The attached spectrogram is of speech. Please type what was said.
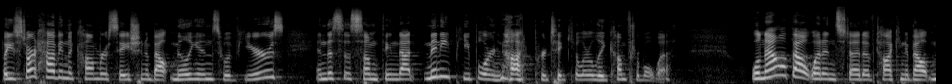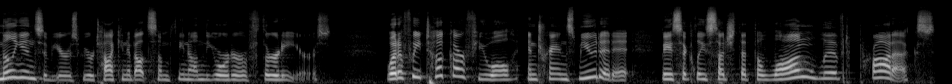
But you start having the conversation about millions of years, and this is something that many people are not particularly comfortable with. Well, now about what instead of talking about millions of years, we were talking about something on the order of 30 years. What if we took our fuel and transmuted it basically such that the long lived products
